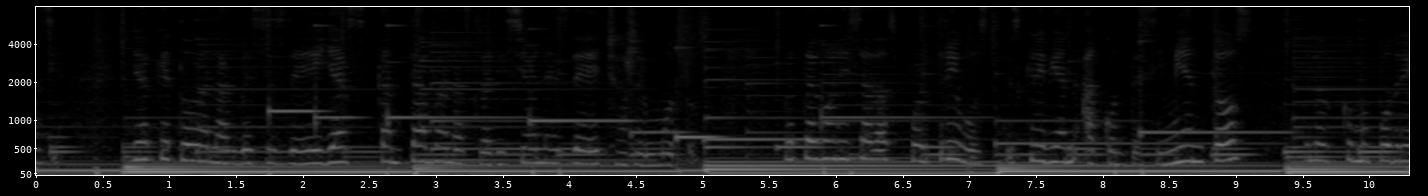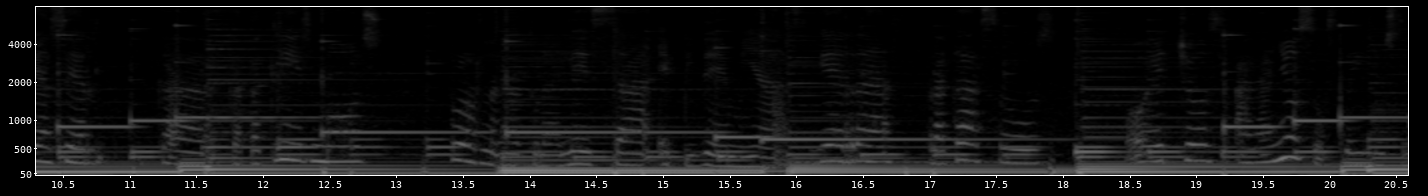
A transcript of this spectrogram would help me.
Importancia, ya que todas las veces de ellas cantaban las tradiciones de hechos remotos, protagonizadas por tribus, describían acontecimientos como podría ser ca- cataclismos por la naturaleza, epidemias, guerras, fracasos o hechos hazañosos de ilustres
